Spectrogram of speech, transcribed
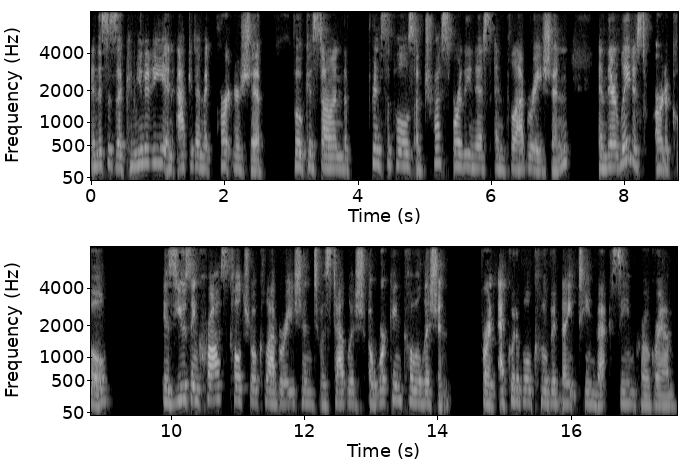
And this is a community and academic partnership focused on the principles of trustworthiness and collaboration. And their latest article is using cross cultural collaboration to establish a working coalition for an equitable COVID 19 vaccine program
